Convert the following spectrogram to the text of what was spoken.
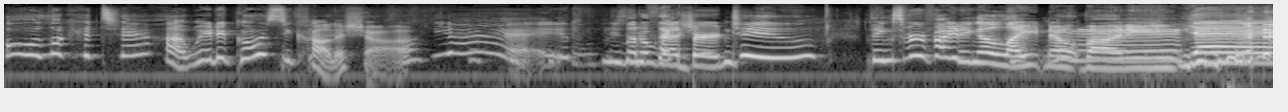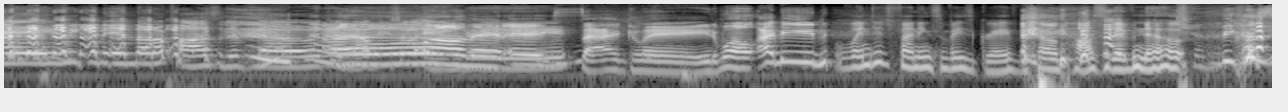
Oh, look at that. Way to go, Zitkala-Ša. Yay. Little red Section bird. two. Thanks for finding a light note, Bonnie. Yay! we can end on a positive note. I I'm so love angry. it. Exactly. Well, I mean, When did finding somebody's grave become a positive note? because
